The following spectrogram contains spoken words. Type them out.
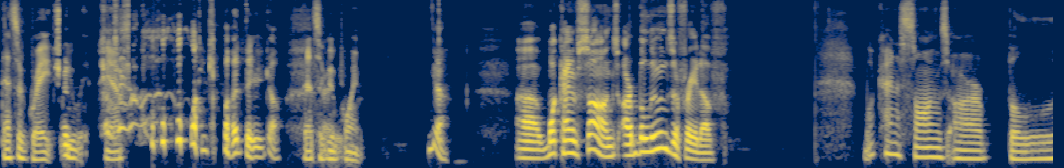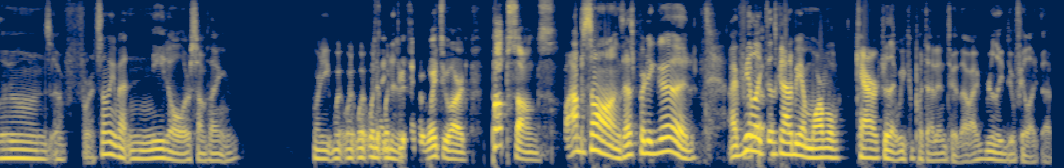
That's a great. Yeah, like, but there you go. that's a good point. Yeah. Uh, what kind of songs are balloons afraid of? What kind of songs are balloons of? For something about needle or something. What do you? What? What? What, what, what is it? way too hard. Pop songs. Pop songs. That's pretty good. I feel like there's got to be a Marvel character that we could put that into, though. I really do feel like that.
